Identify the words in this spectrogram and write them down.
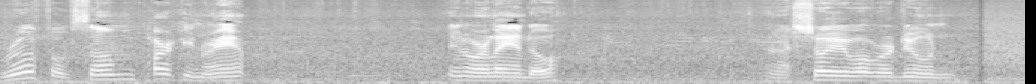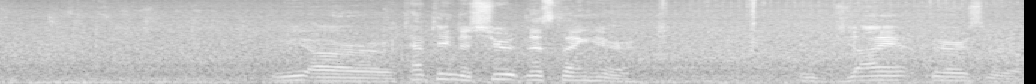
roof of some parking ramp in Orlando, and I'll show you what we're doing. We are attempting to shoot this thing here, a giant Ferris wheel.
